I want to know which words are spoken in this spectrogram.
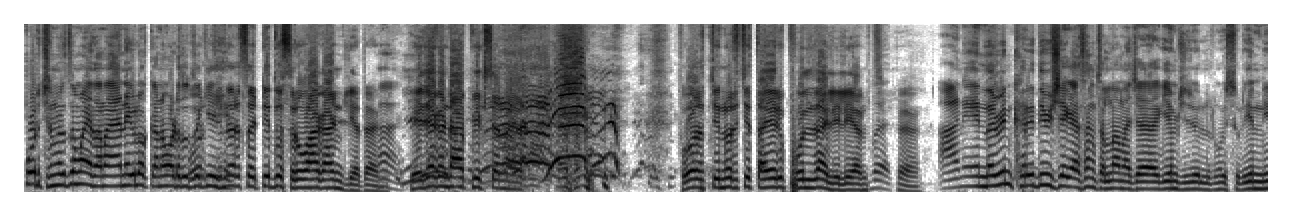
फॉर्च्युनरचं मैदान आहे अनेक लोकांना वाटत होतं की फॉर्च्युनरसाठी दुसरं वाघ आणली आता ह्याच्याकडं अपेक्षा नाही फॉर्च्युनरची तयारी फुल झालेली आहे आमची. हा. आणि नवीन खरेदी विषय काय सांगताल नानाच्या गेमची ज्वेलर? यांनी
